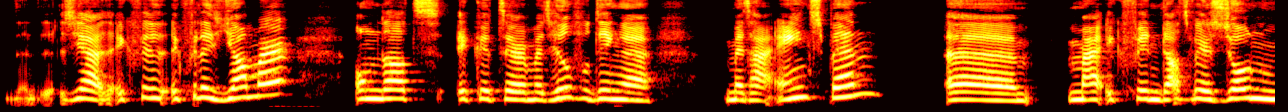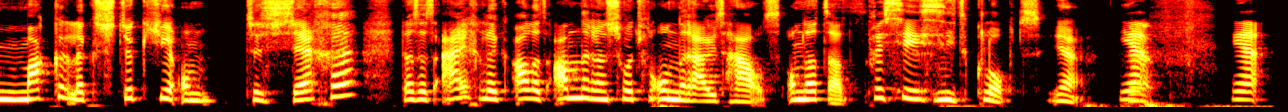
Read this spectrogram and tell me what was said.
dus ja ik, vind, ik vind het jammer, omdat ik het er met heel veel dingen met haar eens ben. Ehm, maar ik vind dat weer zo'n makkelijk stukje om te zeggen, dat het eigenlijk al het andere een soort van onderuit haalt. Omdat dat Precies. niet klopt. Ja. Ja. ja.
